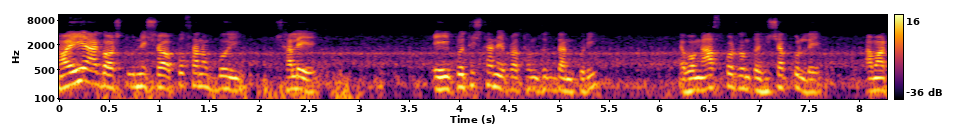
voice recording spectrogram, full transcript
নয়ই আগস্ট উনিশশো পঁচানব্বই সালে এই প্রতিষ্ঠানে প্রথম যোগদান করি এবং আজ পর্যন্ত হিসাব করলে আমার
